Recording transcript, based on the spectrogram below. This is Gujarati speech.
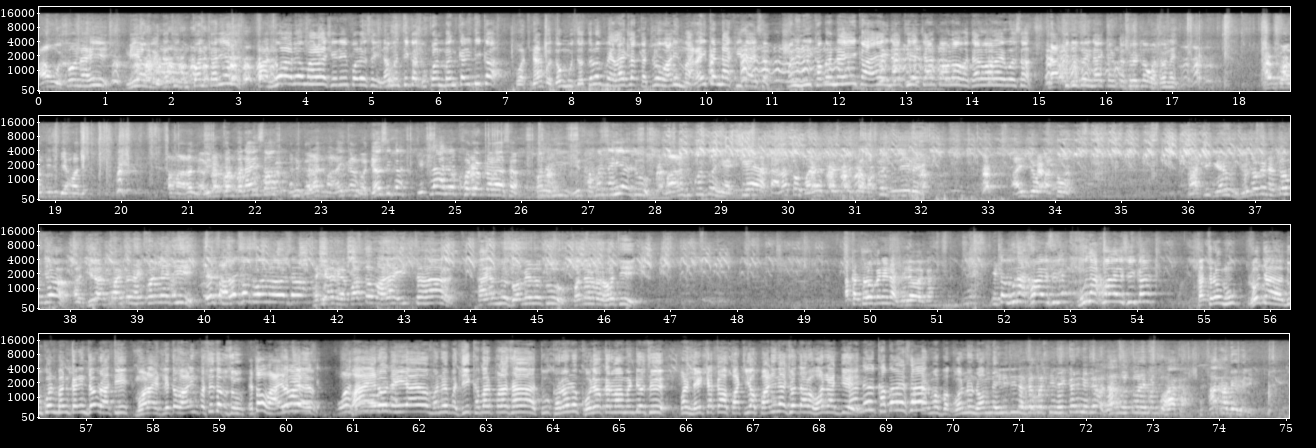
દુકાન ઓછો નહીં મેં આ મહિનાથી દુકાન કરી ને આર્યો મારા શેરી પડ્યો છે એના મનથી કે દુકાન બંધ કરી દી કા વધનાર બધો હું જતો રહું પહેલા એટલે કચરો વાળી મારાય કર નાખી જાય છે પણ એની ખબર નહીં કે એનાથી ચાર પાવડા વધારવાળા એવો છે નાખી દીધો એના કચરો એટલો વધો નહીં શાંતિથી દે. મારા નવી દુકાન બનાવી છે અને ગ્રાહક મારા કણ વધ્યા છે કે? એટલા આર્યો ખોર્યો કરે છે. પણ ઈ એ ખબર નહીં હજુ. મારા દુકાન તો હેઠ છે તારા તો ભરત કરી પછી હક જ જૂની રહી. આવી જો પાછો. હાથી ઘેર ઊંઘ્યો તો કે નતો ઊંઘ્યો અડધી રાતનું આવી તો નહીં પણ નાખી એ તારો શું જોવાનો આવે છે? વેપાર તો મારા ઈ જ છે. કાયમનો જોમેલો છું પંદર વર્ષોથી. આ કચરો કને નાખ્યો લેવાય કા એટલે હું નાખવા આવ્યો છું હું નાખવા આવ્યો છું કા કચરો હું રોજ દુકાન બંધ કરીને જાઉં રાતી. મોડા એટલે તો વાળીને પછી જાઉં છું. એ તો વાયરો આવ્યો વાયરો નહીં આવ્યો. મને બધી ખબર પડે છે. તું ખરો ને ખોળ્યો કરવા માંડ્યો છે. પણ નહીં ટકા પાટિયો પાણી ના છો તારો વર રાજ્ય ખબર છે? તારમાં ભગવાનનું નામ નહીં લીધી ને અગરબત્તી નહીં કરીને એટલે વધારે બોલતો નહીં પણ તું હા ખા. હા ખા બે મિનિટ.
